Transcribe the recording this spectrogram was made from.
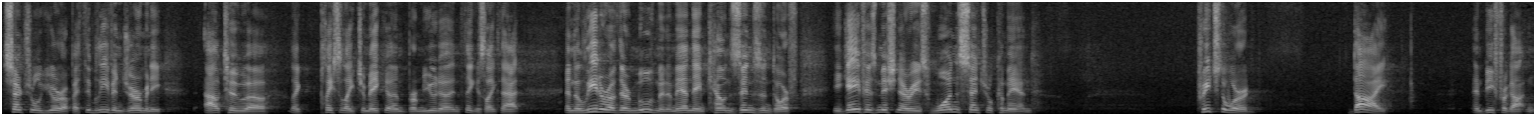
Central Europe, I believe in Germany, out to uh, places like Jamaica and Bermuda and things like that. And the leader of their movement, a man named Count Zinzendorf, he gave his missionaries one central command Preach the word, die, and be forgotten.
